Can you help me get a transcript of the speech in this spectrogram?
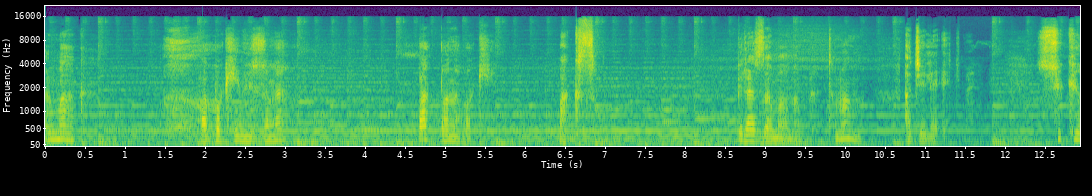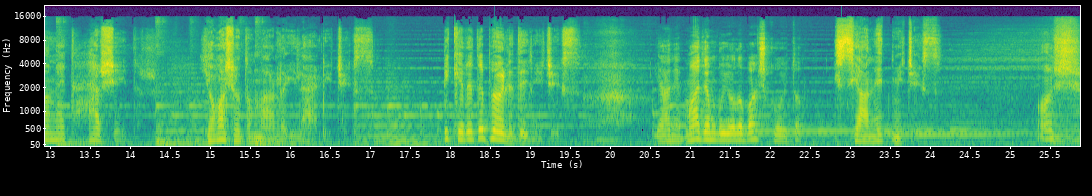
Irmak. Bak bakayım yüzüme. Bak bana bakayım. Bak kızım. Biraz zamana bırak tamam mı? Acele etme. Sükunet her şeydir. Yavaş adımlarla ilerleyeceksin. Bir kere de böyle deneyeceksin. Yani madem bu yola baş koydun, isyan etmeyeceksin. Hoş.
